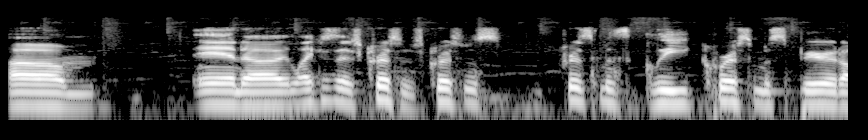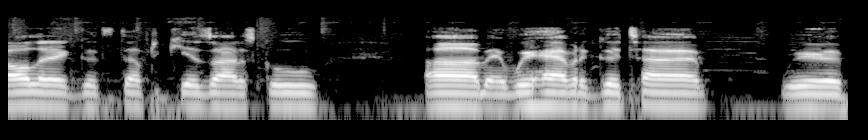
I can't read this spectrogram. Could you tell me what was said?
Um and uh like I said, it's Christmas, Christmas, Christmas glee, Christmas spirit, all of that good stuff. The kids out of school. Um and we're having a good time. We're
